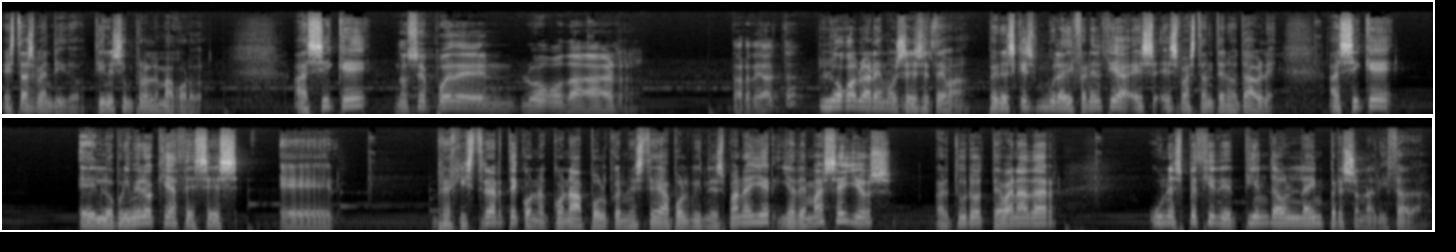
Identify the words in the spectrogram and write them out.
estás vendido. Tienes un problema gordo. Así que ¿No se pueden luego dar, dar de alta? luego hablaremos de ese tema. Pero es que es muy- la diferencia es, es bastante notable. Así que eh, lo primero que haces es eh, registrarte con, con Apple, con este Apple Business Manager. Y además ellos, Arturo, te van a dar una especie de tienda online personalizada.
